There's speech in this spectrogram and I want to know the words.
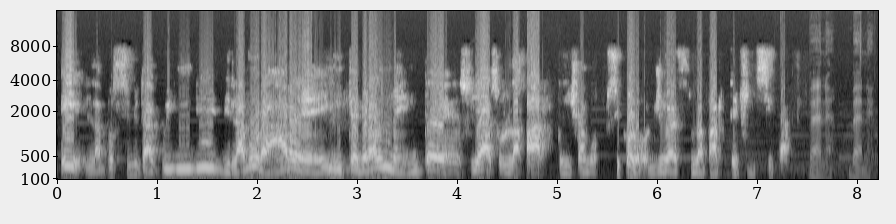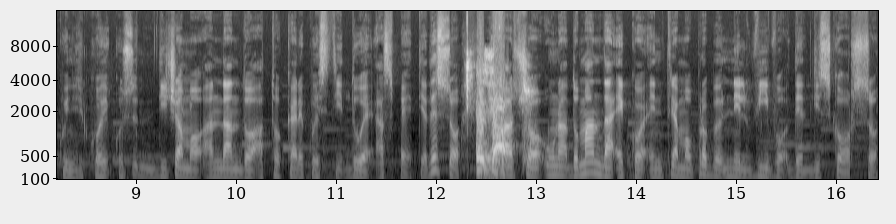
e la possibilità quindi di lavorare integralmente sia sulla parte diciamo psicologica che sulla parte fisica. Bene, bene, quindi diciamo andando a toccare questi due aspetti. Adesso esatto. faccio una domanda, ecco, entriamo proprio nel vivo del discorso.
